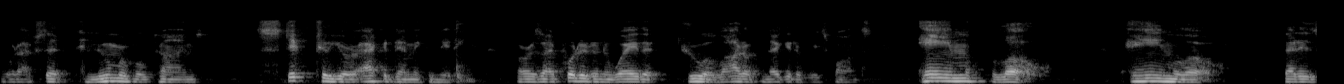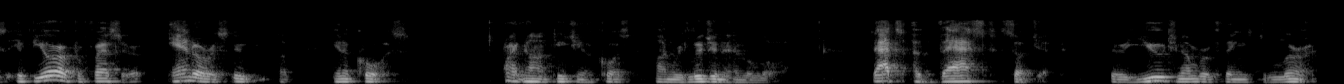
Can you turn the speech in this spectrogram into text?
what I've said innumerable times, stick to your academic knitting. Or as I put it in a way that drew a lot of negative response, aim low. Aim low. That is, if you're a professor and or a student in a course, right now I'm teaching a course on religion and the law. That's a vast subject. There are a huge number of things to learn,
